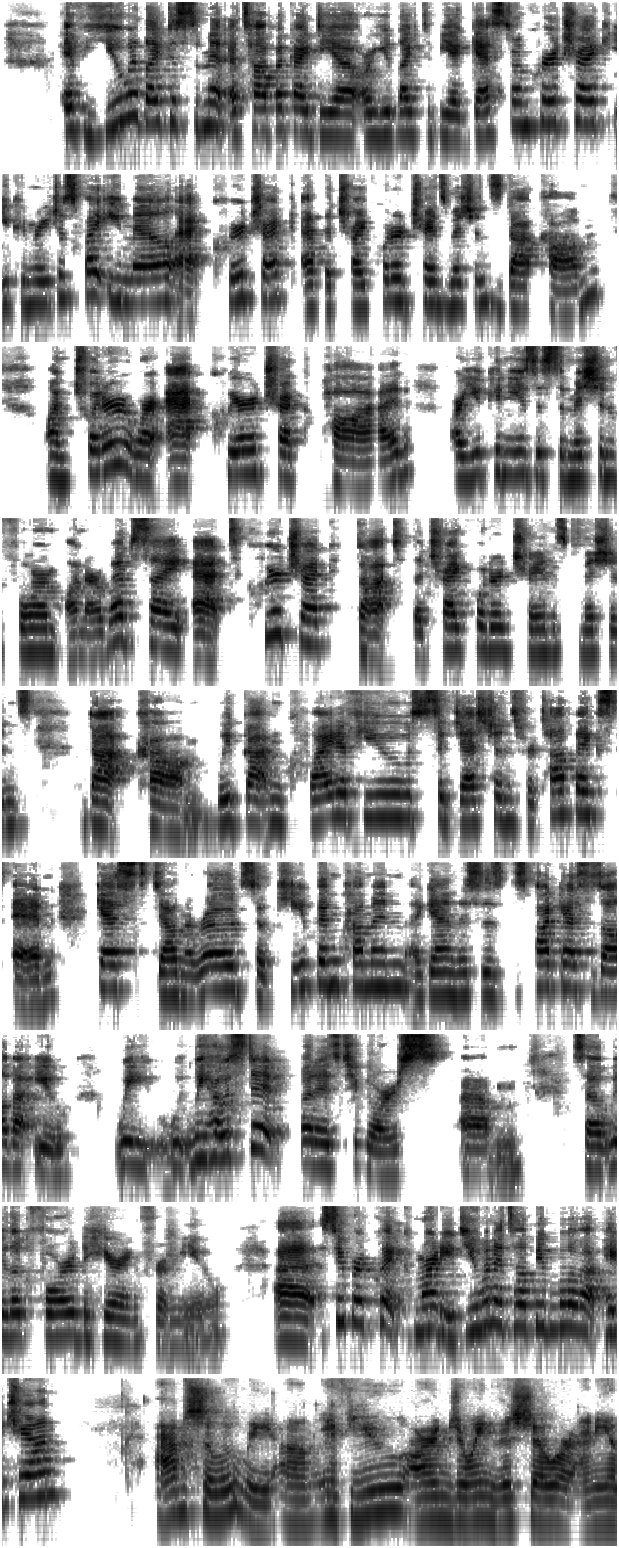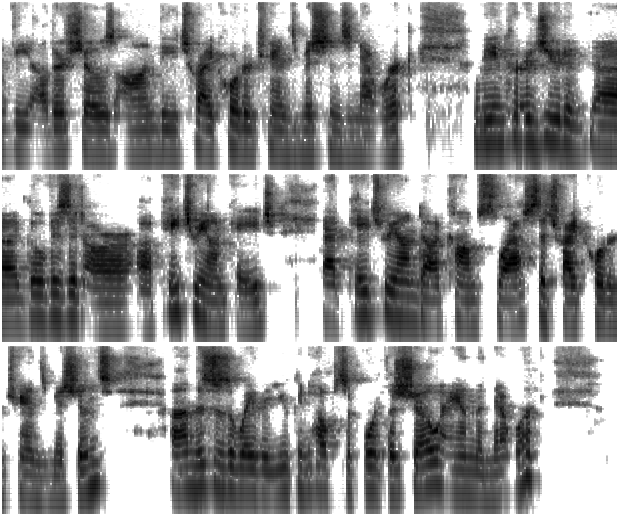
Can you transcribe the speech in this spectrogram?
If you would like to submit a topic idea or you'd like to be a guest on Queer Trek, you can reach us by email at queertrek at the tricordertransmissions.com. On Twitter, we're at Queer Trek Pod, or you can use the submission form on our website at queertrek.thetricordertransmissions.com. We've gotten quite a few suggestions for topics and guests down the road, so keep them coming. Again, this is this podcast is all about you we we host it, but it's yours. Um, so we look forward to hearing from you. Uh, super quick, Marty, do you want to tell people about Patreon? Absolutely. Um, if you are enjoying this show or any of the other shows on the Tricorder Transmissions Network, we encourage you to uh, go visit our uh, Patreon page at patreon.com slash the Tricorder Transmissions. Um, this is a way that you can help support the show and the network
